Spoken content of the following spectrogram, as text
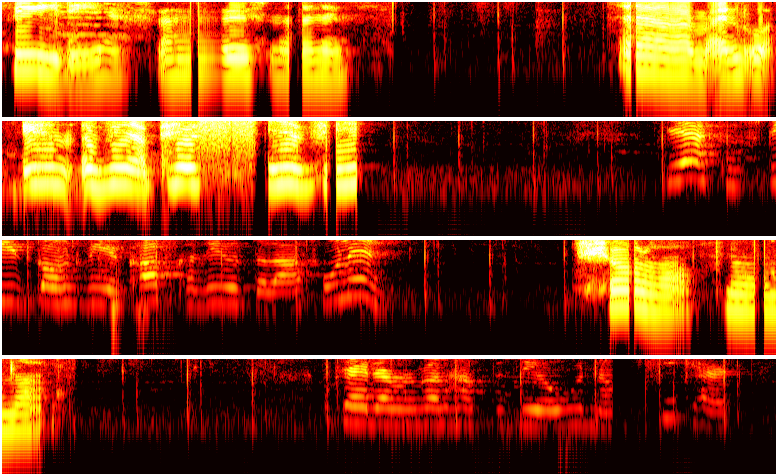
Speedy, yes, that is my name. Um, and we're in a VPS. Yeah, and Speed's going to be a cop because he was the last one in. Shut up. No, I'm not. Okay, then we're gonna have to deal with no key cards.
